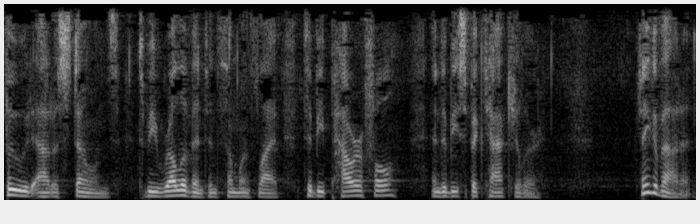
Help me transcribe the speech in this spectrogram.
food out of stones, to be relevant in someone's life, to be powerful, and to be spectacular. Think about it.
